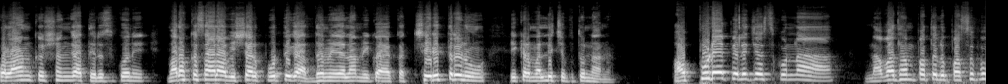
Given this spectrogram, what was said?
కులాంకుషంగా తెలుసుకొని మరొకసారి ఆ విషయాలు పూర్తిగా అర్థమయ్యేలా మీకు ఆ యొక్క చరిత్రను ఇక్కడ మళ్ళీ చెబుతున్నాను. అప్పుడే పెళ్ళి చేసుకున్న నవదంపతులు పసుపు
